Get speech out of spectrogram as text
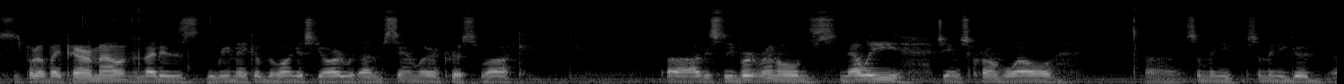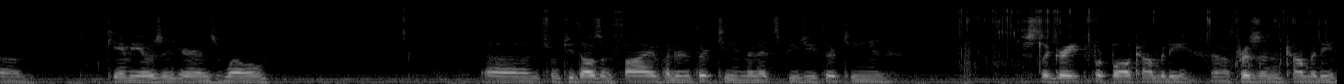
This is put out by Paramount, and that is the remake of The Longest Yard with Adam Sandler, Chris Rock, uh, obviously Burt Reynolds, Nelly, James Cromwell. Uh, so many, so many good um, cameos in here as well. Uh, from 2005, 113 minutes, PG-13. Just a great football comedy, uh, prison comedy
